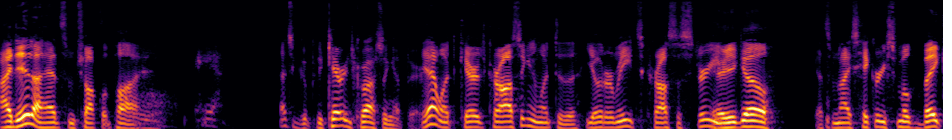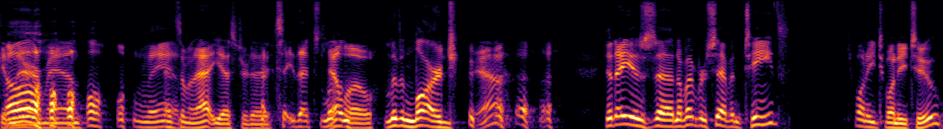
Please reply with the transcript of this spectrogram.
I did. I had some chocolate pie. Oh man, that's a good. The carriage crossing up there. Yeah, I went to carriage crossing and went to the Yoder Meats across the street. There you go. Got some nice hickory smoked bacon there, man. Oh, man. Had some of that yesterday. I'd say that's living, Hello. living large. Yeah. Today is uh, November 17th, 2022.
